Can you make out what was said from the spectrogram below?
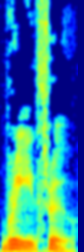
Breathe through.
